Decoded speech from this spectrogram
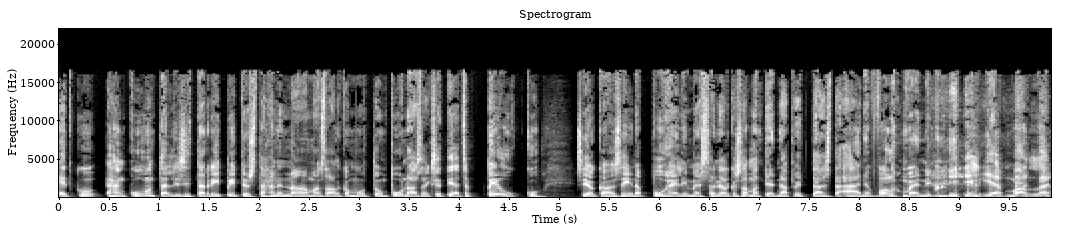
että kun hän kuunteli sitä ripitystä, hänen naamansa alkoi muuttua punaiseksi ja tiedätkö, peukku, se joka on siinä puhelimessa, niin alkoi saman tien näpyttää sitä äänen volumeen niin kuin hiljemmalle,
